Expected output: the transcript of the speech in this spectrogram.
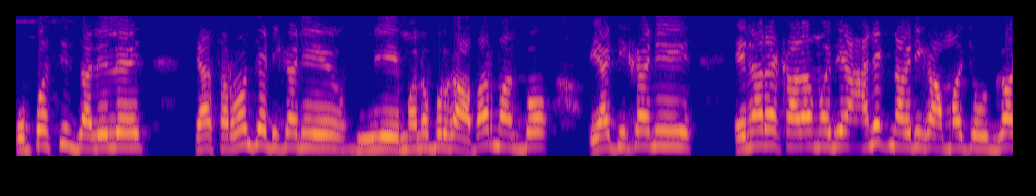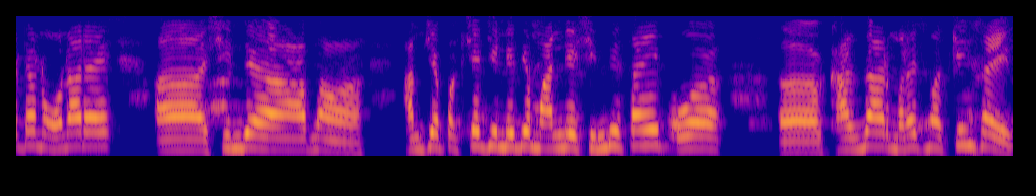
उपस्थित झालेले आहेत. या सर्वांच्या ठिकाणी मी मनपूर्वक आभार मानतो. या ठिकाणी येणाऱ्या काळामध्ये अनेक नागरिक कामाचे उद्घाटन होणार आहे. शिंदे आमच्या पक्षाचे नेते मान्य शिंदे साहेब व खासदार मनोज मस्किन साहेब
